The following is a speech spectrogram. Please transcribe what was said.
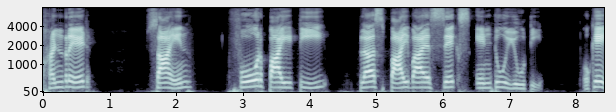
hundred sine four pi T plus pi by six into U T okay?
